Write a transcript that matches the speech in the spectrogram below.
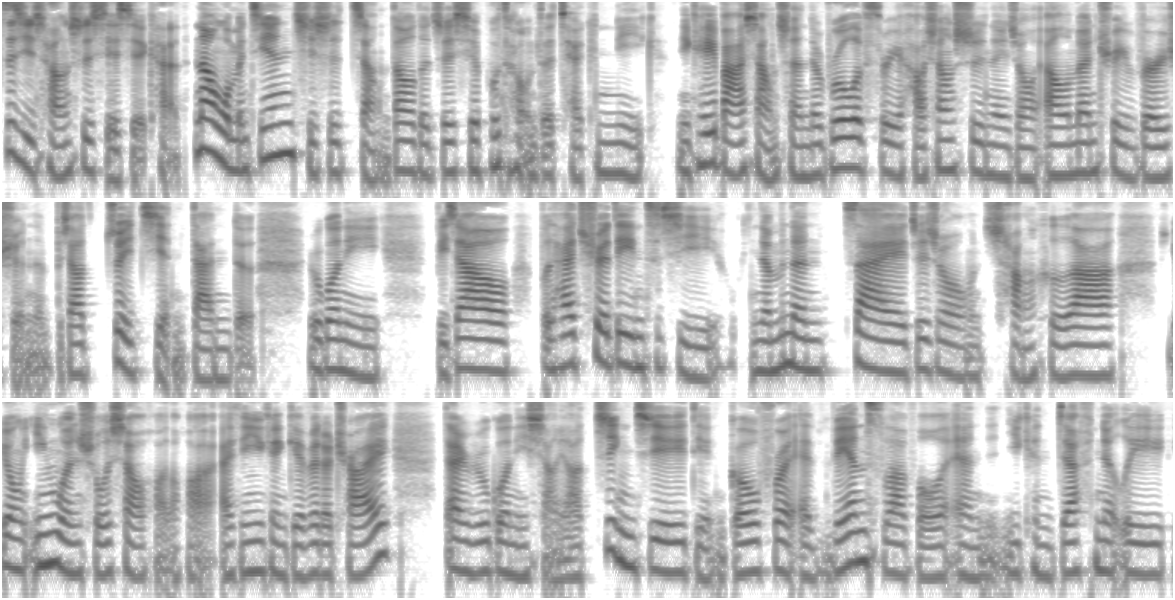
自自己尝试写写看。那我们今天其实讲到的这些不同的 technique，你可以把它想成 the rule of three，好像是那种 elementary version 的，比较最简单的。如果你比较不太确定自己能不能在这种场合啊用英文说笑话的话，I think you can give it a try。但如果你想要进阶一点，go for advanced level，and you can definitely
